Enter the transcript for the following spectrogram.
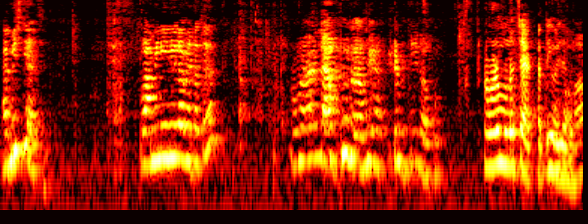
হ্যাঁ মিষ্টি আছে। তো আমি নিয়ে নিলাম এটাতে। আমার লাগতো না আমি একটা রুটি খাব আমারও মনে হচ্ছে একটাতেই হয়ে যাবে। হ্যাঁ,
